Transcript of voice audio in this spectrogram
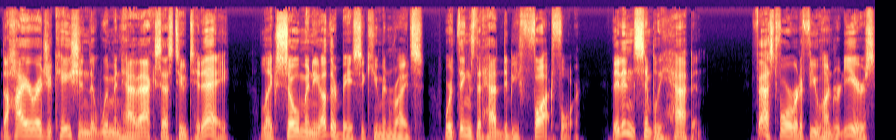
The higher education that women have access to today, like so many other basic human rights, were things that had to be fought for. They didn't simply happen. Fast forward a few hundred years,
